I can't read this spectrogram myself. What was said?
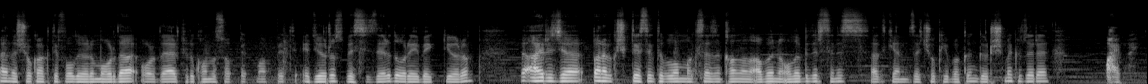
Ben de çok aktif oluyorum orada. Orada her türlü konuda sohbet muhabbet ediyoruz ve sizleri de oraya bekliyorum. Ve ayrıca bana bir küçük destekte bulunmak isterseniz kanala abone olabilirsiniz. Hadi kendinize çok iyi bakın. Görüşmek üzere. Bay bay.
